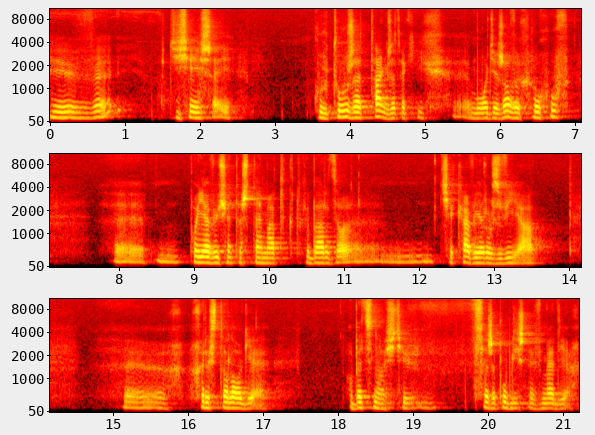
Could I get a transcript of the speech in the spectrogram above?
W dzisiejszej kulturze także takich młodzieżowych ruchów pojawił się też temat, który bardzo e, ciekawie rozwija chrystologię obecności w sferze publicznej, w mediach.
